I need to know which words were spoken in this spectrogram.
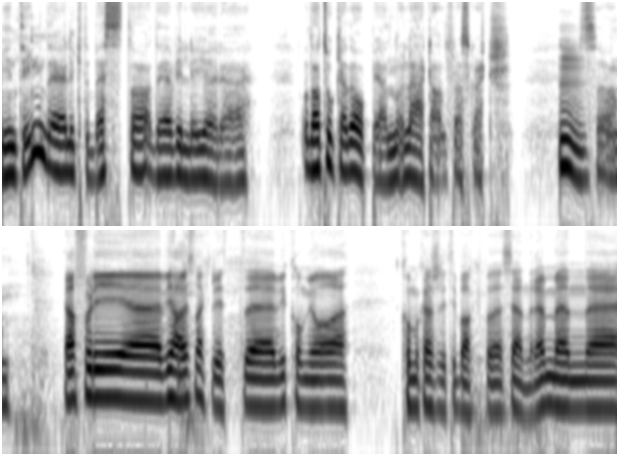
min ting, det jeg likte best, og det jeg ville gjøre. Og da tok jeg det opp igjen og lærte alt fra scratch. Mm. Så Ja, fordi uh, vi har jo snakket litt uh, Vi kommer jo kommer kanskje litt tilbake på det senere, men uh,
